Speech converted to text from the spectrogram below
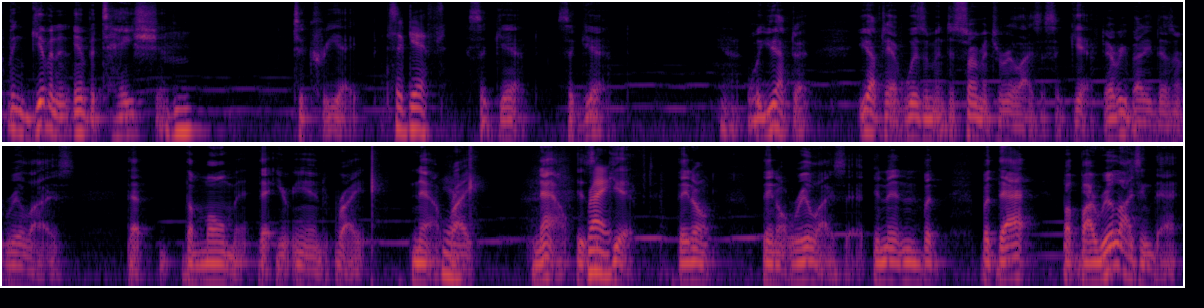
I've been given an invitation to create. It's a gift. It's a gift. It's a gift. Yeah. Well, you have to you have to have wisdom and discernment to realize it's a gift. Everybody doesn't realize that the moment that you're in right now, Yeah. right now is Right. a gift. They don't they don't realize that. And then but but that but by realizing that,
